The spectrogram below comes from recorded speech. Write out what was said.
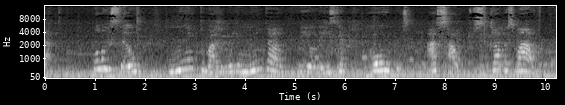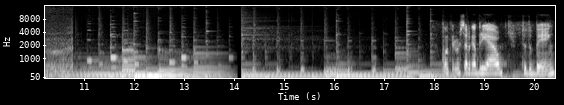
cidade. Poluição, muito barulho, muita violência, roubos, assaltos. Tchau, pessoal! Oi, professor Gabriel, tudo bem?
